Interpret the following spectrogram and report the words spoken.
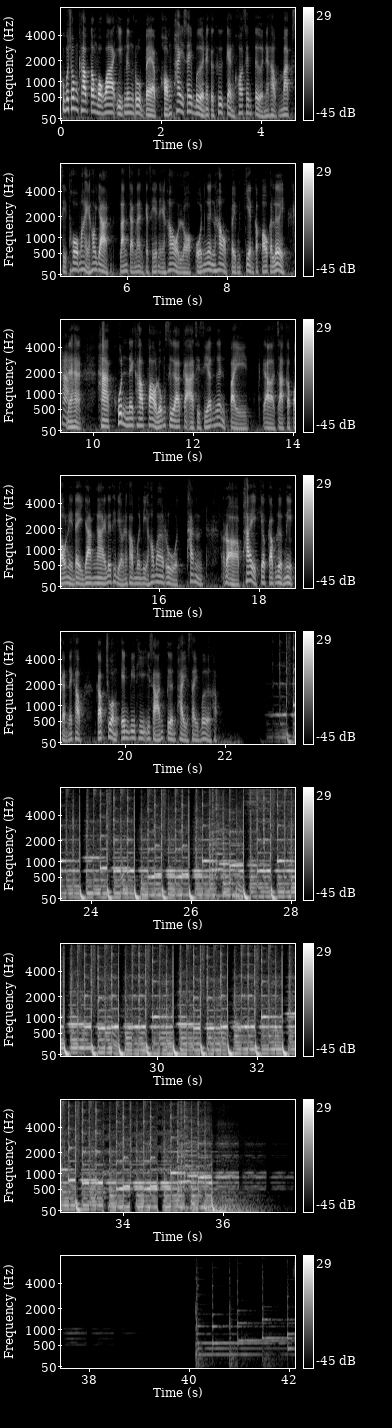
คุณผู้ชมครับต้องบอกว่าอีกหนึ่งรูปแบบของไพ่ไซเบอร์เนี่ยก็คือแก่งข้อเซ็นเตอร์นะครับมักสิโทรมาให้เฮาญาติหลังจากนั้นก็สิให้เฮาหลอกโอนเงินเฮาไปเกี่ยงกระเป๋ากันเลยค่ะนะฮะหากคุณนะครับเฝ้าหลงเสือก็อาจสิเสียเงินไปอ่าจากกระเป๋านี่ได้อย่างง่ายเลยทีเดียวนะครับมื้อนี้เฮามารู้ท่านเอ่อไพ่เกี่ยวกับเรื่องนี้กันนะครับกับช่วง NBT อีสานเตือนภัยไซเบอร์ครับ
